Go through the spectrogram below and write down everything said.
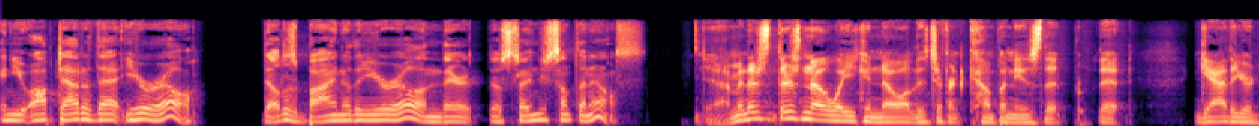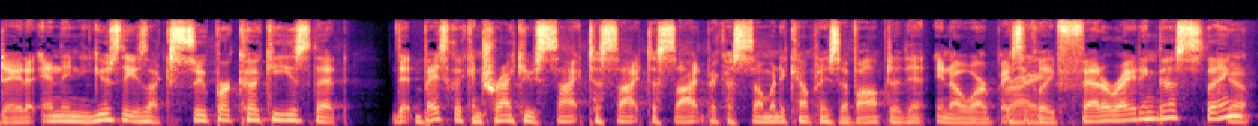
and you opt out of that URL. They'll just buy another URL, and they're they'll send you something else. Yeah, I mean, there's there's no way you can know all these different companies that that gather your data and then use these like super cookies that that basically can track you site to site to site because so many companies have opted in, you know, are basically Right. federating this thing. Yep.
